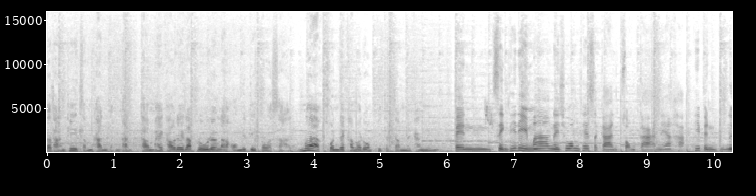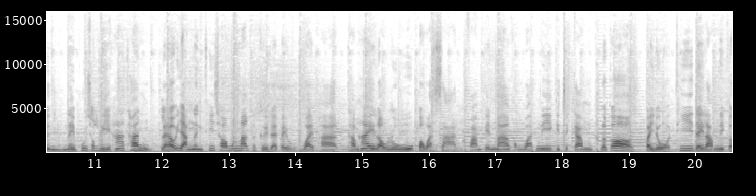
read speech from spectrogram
สถานที่สำคัญสำคัญทำให้เขาได้รับรู้เรื่องราวของมิติประวัติศาสตร์ เมื่อคนได้เข้ามาร่วมกิจกรรมในครั้งนี้ เป็นสิ่งที่ดีมากในช่วงเทศกาลสงการเนี่ยค่ะที่เป็นหนึ่งในผู้โชคดี5 ท่าน แล้วอย่างหนึ่งที่ชอบมากๆ ก็คือได้ไปไหว้พระทำให้เรารู้ประวัติศาสตร์ ความเป็นมาของวัดนี้กิจกรรม แล้วก็ประโยชน์ที่ได้รับนี่ก็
